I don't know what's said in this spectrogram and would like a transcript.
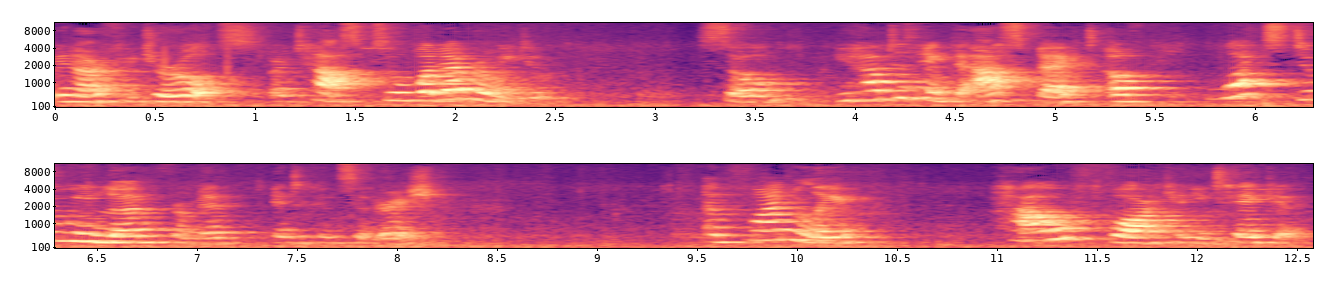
in our future roles or tasks or whatever we do. So you have to take the aspect of what do we learn from it into consideration. And finally, how far can you take it?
